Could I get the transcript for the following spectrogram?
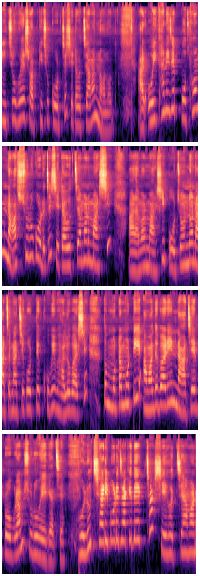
নিচু হয়ে সব কিছু করছে সেটা হচ্ছে আমার ননদ। আর ওইখানে যে প্রথম নাচ শুরু করেছে সেটা হচ্ছে আমার মাসি। আর আমার মাসি প্রচণ্ড নাচানাচি করতে খুবই ভালোবাসে। তো মোটামুটি আমাদের বাড়ির নাচের প্রোগ্রাম শুরু হয়ে গেছে। হলুদ শাড়ি পরে যাকে দেখছ সে হচ্ছে আমার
